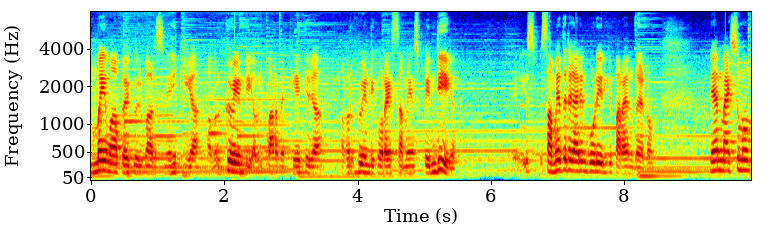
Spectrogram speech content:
ഉമ്മയും വാപ്പയൊക്കെ ഒരുപാട് സ്നേഹിക്കുക അവർക്ക് വേണ്ടി അവർ പറഞ്ഞ് കേൾക്കുക അവർക്ക് വേണ്ടി കുറേ സമയം സ്പെൻഡ് ചെയ്യുക. സമയത്തിന്റെ കാര്യം കൂടി എനിക്ക് പറയാനുണ്ട് കേട്ടോ. ഞാൻ മാക്സിമം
